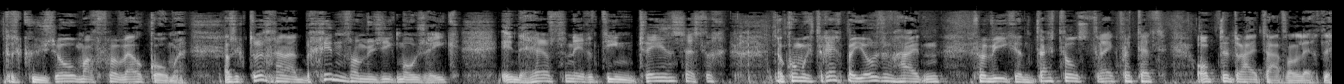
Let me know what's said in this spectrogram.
dat ik u zo mag verwelkomen. Als ik terug ga naar het begin van Muziekmozaïek in de herfst van 1962... dan kom ik terecht bij Jozef Haydn... van wie ik een dartelstrijkkwartet op de draaitafel legde.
